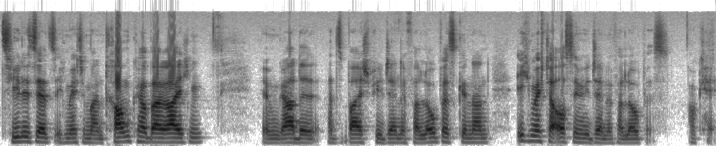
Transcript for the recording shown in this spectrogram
Ziel ist jetzt, ich möchte meinen Traumkörper erreichen. Wir haben gerade als Beispiel Jennifer Lopez genannt. Ich möchte aussehen wie Jennifer Lopez. Okay,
